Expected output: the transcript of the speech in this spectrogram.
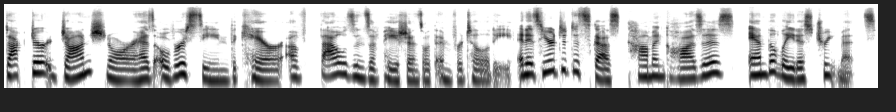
Dr. John Schnorr has overseen the care of thousands of patients with infertility and is here to discuss common causes and the latest treatments.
